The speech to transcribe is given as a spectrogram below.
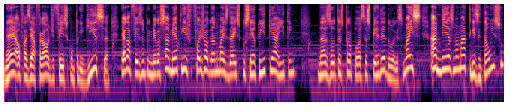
né, ao fazer a fraude, fez com preguiça, ela fez no primeiro orçamento e foi jogando mais 10% item a item nas outras propostas perdedoras. Mas a mesma matriz. Então, isso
